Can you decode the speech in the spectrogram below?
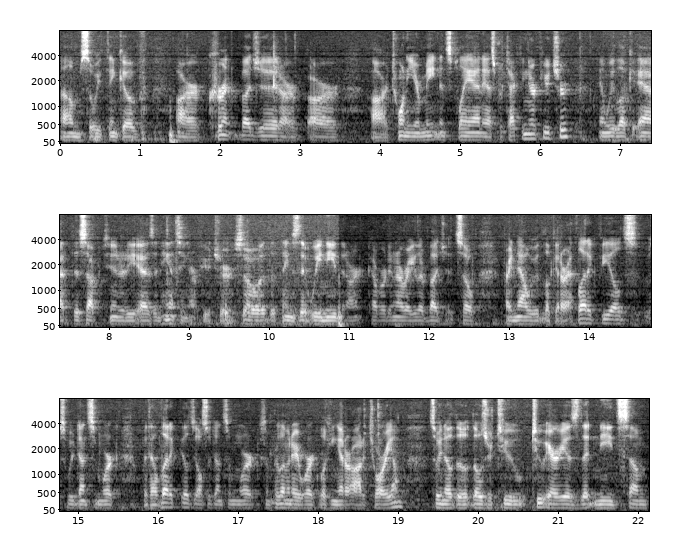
Um, so we think of our current budget, our, our, our 20-year maintenance plan as protecting our future, and we look at this opportunity as enhancing our future. So the things that we need that aren't covered in our regular budget. So right now, we would look at our athletic fields. So we've done some work with athletic fields, We've also done some work, some preliminary work looking at our auditorium. So we know tho- those are two, two areas that need some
